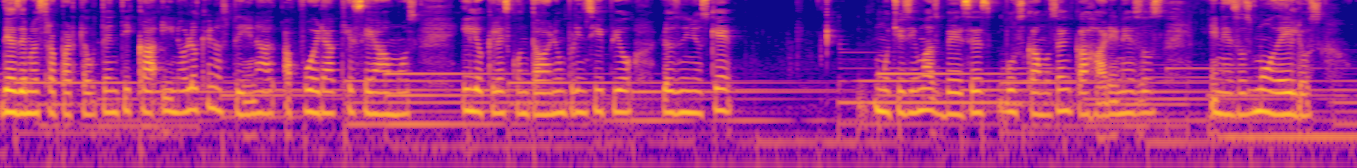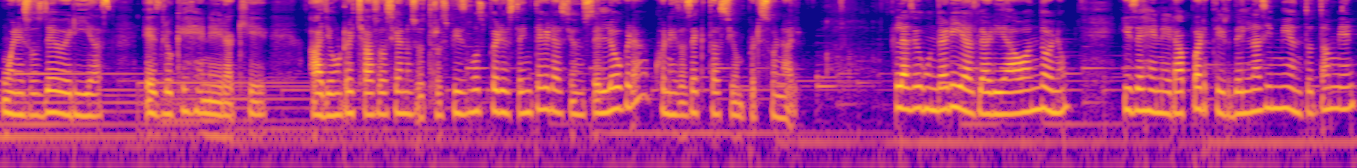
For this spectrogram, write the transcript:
desde nuestra parte auténtica y no lo que nos piden afuera que seamos. Y lo que les contaba en un principio los niños que muchísimas veces buscamos encajar en esos en esos modelos o en esos deberías es lo que genera que haya un rechazo hacia nosotros mismos, pero esta integración se logra con esa aceptación personal. La segunda herida es la herida de abandono y se genera a partir del nacimiento también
